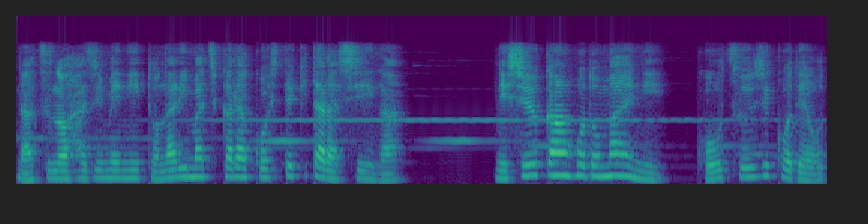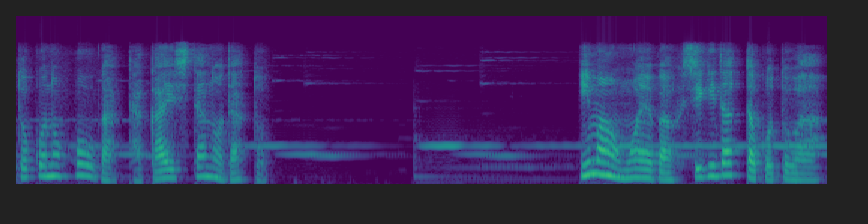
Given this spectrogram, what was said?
夏の初めに隣町から越してきたらしいが、二週間ほど前に交通事故で男の方が他界したのだと。今思えば不思議だったことは、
